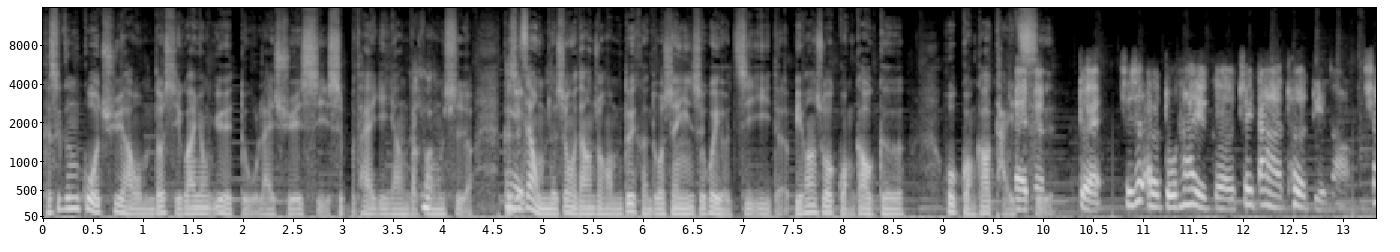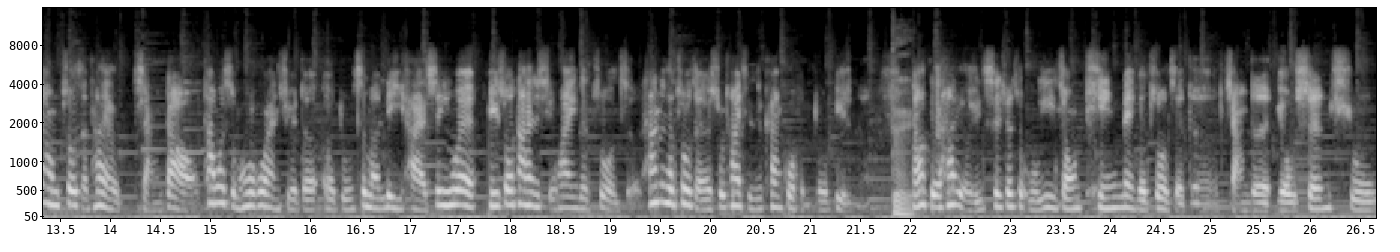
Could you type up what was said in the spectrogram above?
可是跟过去啊，我们都习惯用阅读来学习，是不太一样的方式哦。可是，在我们的生活当中，我们对很多声音是会有记忆的，比方说广告歌或广告台词。对，其实耳读它有一个最大的特点啊，像作者他有讲到，他为什么会忽然觉得耳读这么厉害，是因为比如说他很喜欢一个作者，他那个作者的书他其实看过很多遍了。对。然后，可是他有一次就是无意中听那个作者的讲的有声书，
